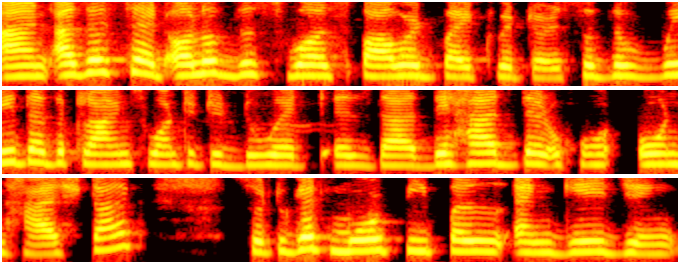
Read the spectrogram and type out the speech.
and as i said all of this was powered by twitter. So the way that the clients wanted to do it is that they had their own hashtag. So to get more people engaging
